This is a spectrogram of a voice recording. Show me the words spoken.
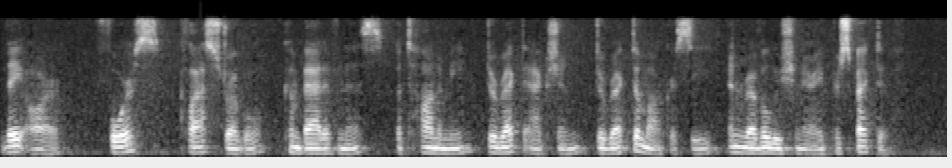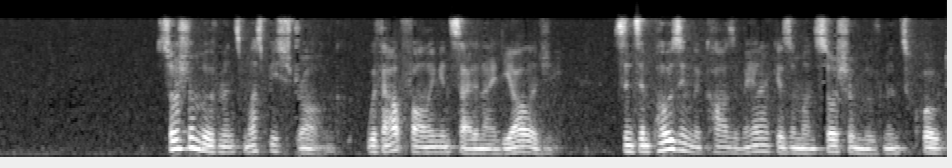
They are force, class struggle, combativeness, autonomy, direct action, direct democracy, and revolutionary perspective. Social movements must be strong without falling inside an ideology since imposing the cause of anarchism on social movements, quote,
